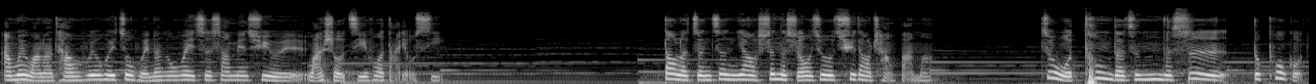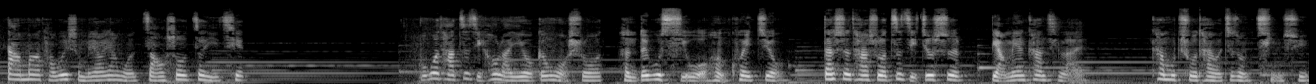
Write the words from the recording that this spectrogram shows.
安慰完了，他会又会坐回那个位置上面去玩手机或打游戏。到了真正要生的时候，就去到产房嘛。就我痛的真的是都破口大骂他为什么要让我遭受这一切。不过他自己后来也有跟我说，很对不起我，很愧疚。但是他说自己就是表面看起来看不出他有这种情绪。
